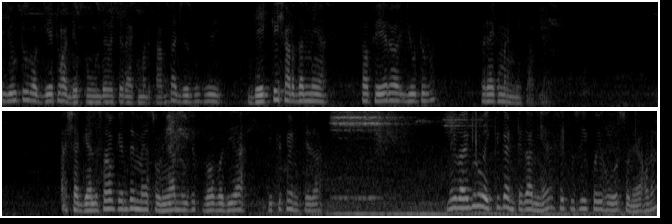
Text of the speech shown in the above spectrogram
YouTube ਅੱਗੇ ਤੁਹਾਡੇ ਫੋਨ ਦੇ ਵਿੱਚ ਰეკਮੈਂਡ ਕਰਦਾ। ਜੇ ਤੁਸੀਂ ਦੇਖ ਕੇ ਛੱਡ ਦਿੰਦੇ ਆ, ਤਾਂ ਫਿਰ YouTube ਰეკਮੈਂਡ ਨਹੀਂ ਕਰਦਾ। ਅੱਛਾ, ਗਿੱਲ ਸਾਹਿਬ ਕਹਿੰਦੇ ਮੈਂ ਸੁਣਿਆ 뮤직 ਬਹੁਤ ਵਧੀਆ 1 ਘੰਟੇ ਦਾ। ਨਹੀਂ, ਵਾਹਿਗੁਰੂ 1 ਘੰਟੇ ਦਾ ਨਹੀਂ ਹੈ, ਫਿਰ ਤੁਸੀਂ ਕੋਈ ਹੋਰ ਸੁਣਿਆ ਹੋਣਾ?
